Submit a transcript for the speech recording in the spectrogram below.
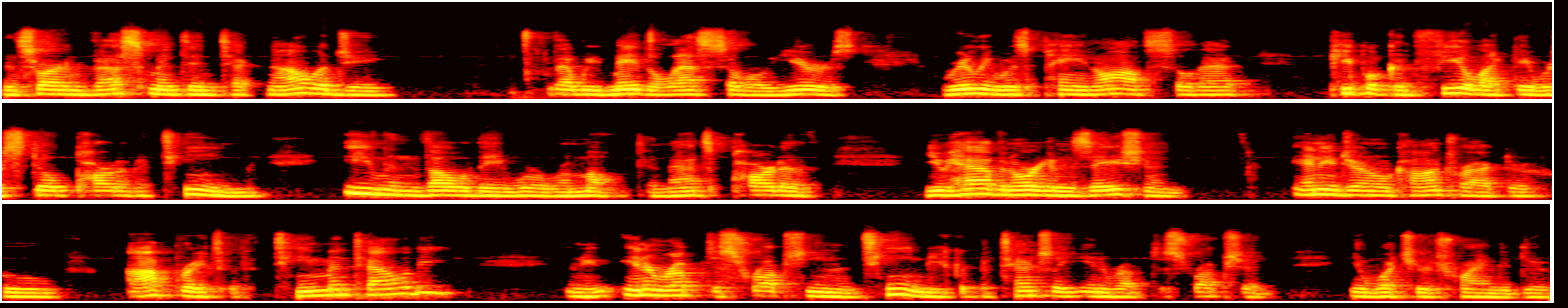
And so our investment in technology that we've made the last several years really was paying off so that people could feel like they were still part of a team, even though they were remote. And that's part of you have an organization any general contractor who operates with a team mentality, and you interrupt disruption in the team, you could potentially interrupt disruption in what you're trying to do.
